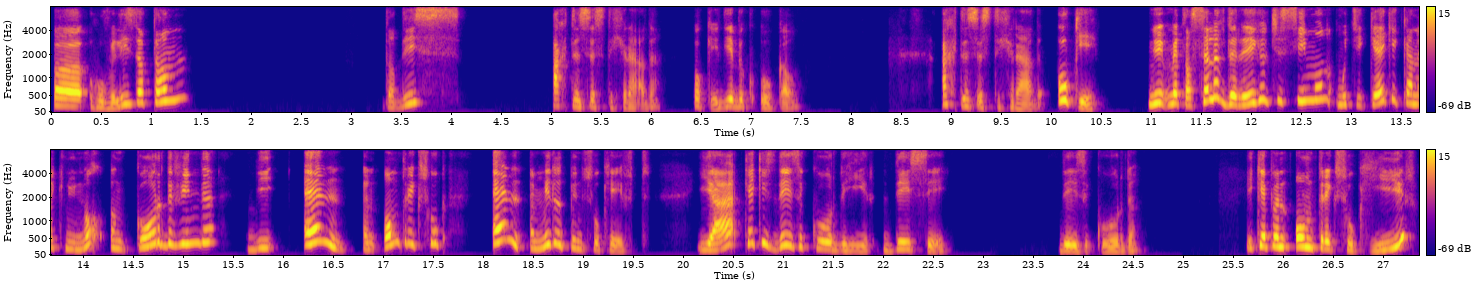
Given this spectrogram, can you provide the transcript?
Uh, hoeveel is dat dan? Dat is 68 graden. Oké, die heb ik ook al. 68 graden. Oké. Nu, met datzelfde regeltje, Simon, moet je kijken, kan ik nu nog een koorde vinden die en een omtrekshoek en een middelpuntshoek heeft? Ja, kijk eens deze koorde hier, DC. Deze koorde. Ik heb een omtrekshoek hier.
